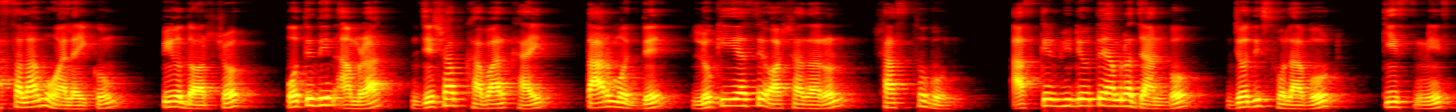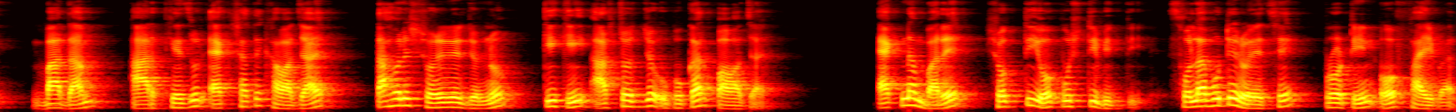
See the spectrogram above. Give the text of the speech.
আসসালামু আলাইকুম, প্রিয় দর্শক, প্রতিদিন আমরা যেসব খাবার খাই, তার মধ্যে লুকিয়ে আছে অসাধারণ স্বাস্থ্যগুণ। আজকের ভিডিওতে আমরা জানব যদি ছোলা বুট কিশমিশ বাদাম আর খেজুর একসাথে খাওয়া যায়, তাহলে শরীরের জন্য কি কি আশ্চর্য উপকার পাওয়া যায়? এক নম্বরে শক্তি ও পুষ্টি বৃদ্ধি ছোলা বুটে রয়েছে প্রোটিন ও ফাইবার।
